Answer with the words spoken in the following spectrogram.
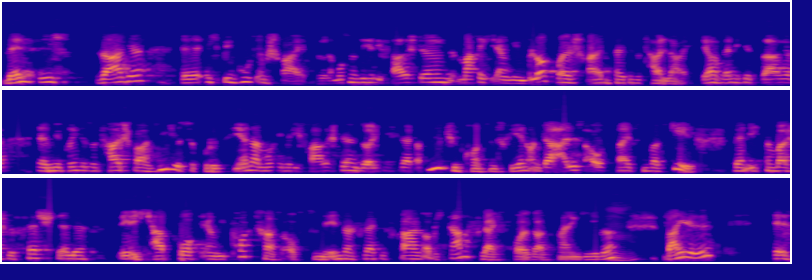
Wenn ich sage, äh, ich bin gut im Schreiben. So, da muss man sich ja die Frage stellen, mache ich irgendwie einen Blog, weil Schreiben fällt mir total leicht. Ja, wenn ich jetzt sage, äh, mir bringt es total Spaß, Videos zu produzieren, dann muss ich mir die Frage stellen, soll ich mich vielleicht auf YouTube konzentrieren und da alles ausreizen, was geht. Wenn ich zum Beispiel feststelle, ich habe Bock, irgendwie Podcasts aufzunehmen, dann vielleicht die Frage, ob ich da vielleicht Vollgas reingebe, mhm. weil es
